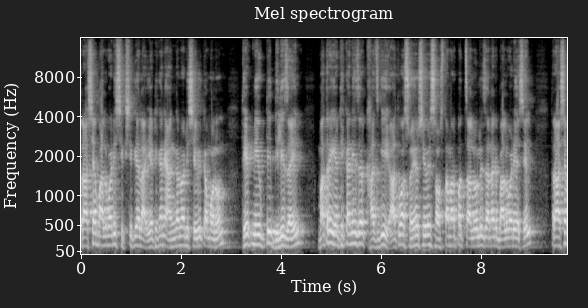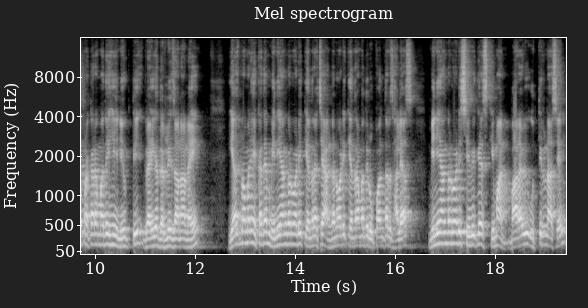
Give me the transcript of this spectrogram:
तर अशा बालवाडी शिक्षिकेला या ठिकाणी अंगणवाडी सेविका म्हणून थेट नियुक्ती दिली जाईल. मात्र या ठिकाणी जर खाजगी अथवा स्वयंसेवी संस्थामार्फत चालवली जाणारी बालवाडी असेल तर अशा प्रकारामध्ये ही नियुक्ती ग्राह्य धरली जाणार नाही. याचप्रमाणे एखाद्या मिनी अंगणवाडी केंद्राचे अंगणवाडी केंद्रामध्ये रूपांतर झाल्यास मिनी अंगणवाडी सेविकेस किमान बारावी उत्तीर्ण असेल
